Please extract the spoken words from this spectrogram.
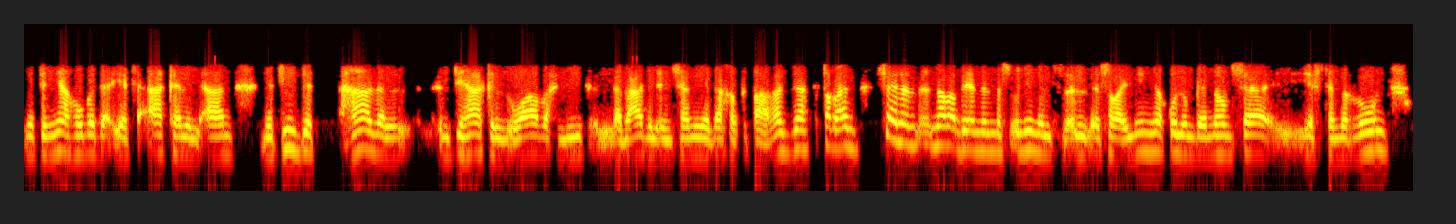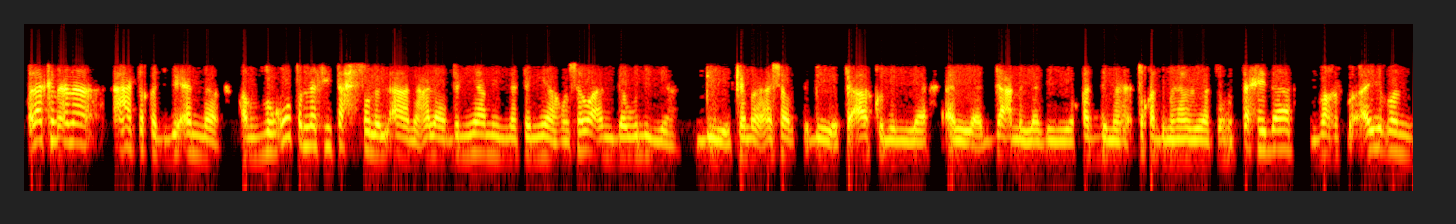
لنتنياهو بدأ يتآكل الآن نتيجة هذا الانتهاك الواضح للأبعاد الإنسانية داخل قطاع غزة، طبعا فعلا نرى بأن المسؤولين الإسرائيليين يقولون بأنهم سيستمرون، ولكن أنا أعتقد بأن الضغوط التي تحصل الآن على بنيامين نتنياهو سواء دوليا كما أشرت بتآكل الدعم الذي يقدمه تقدمه الولايات المتحدة، ضغط أيضا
